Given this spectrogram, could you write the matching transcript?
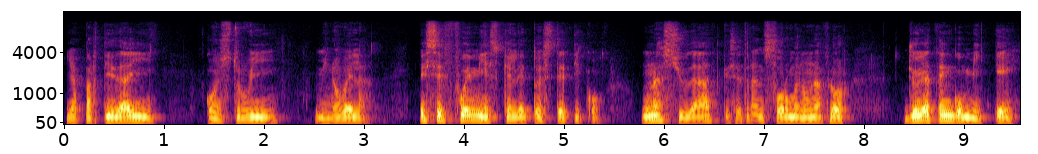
y a partir de ahí construí mi novela. Ese fue mi esqueleto estético, una ciudad que se transforma en una flor. Yo ya tengo mi qué.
